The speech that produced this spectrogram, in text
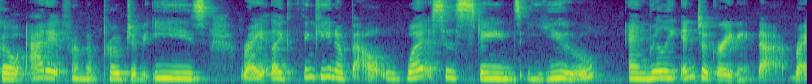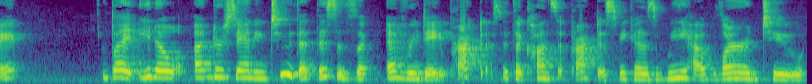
go at it from approach of ease, right? Like thinking about what sustains you and really integrating that, right? But, you know, understanding too that this is a everyday practice. It's a constant practice because we have learned to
